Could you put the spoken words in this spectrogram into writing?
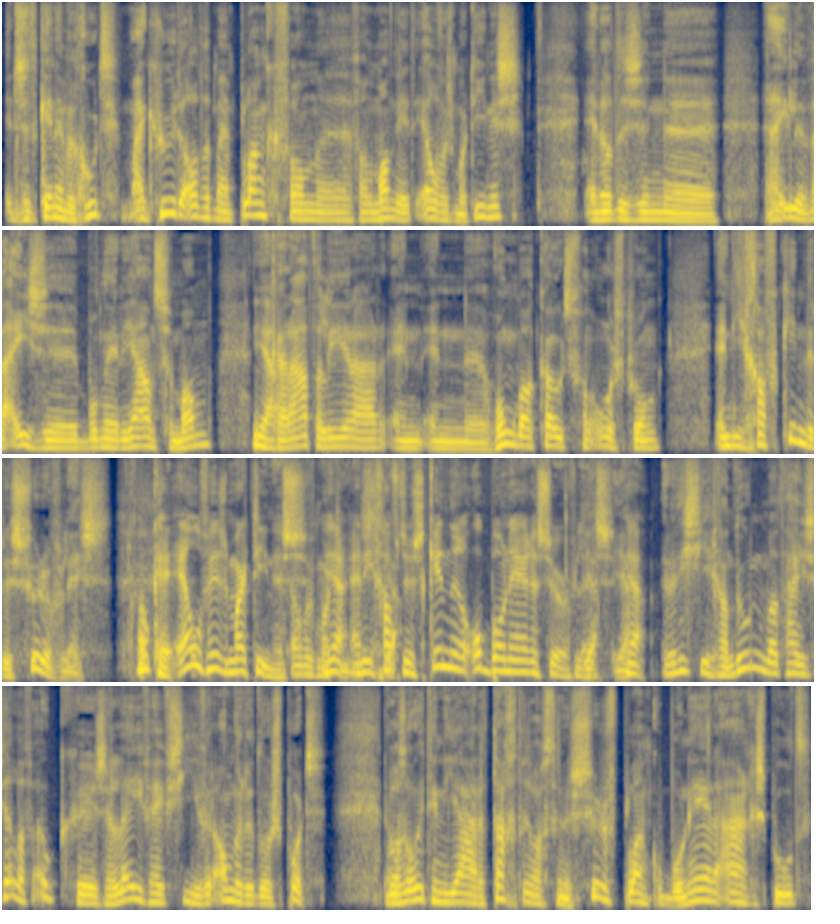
dus dat kennen we goed. Maar ik huurde altijd mijn plank van, eh, van een man die heet Elvis Martinez. En dat is een, eh, hele wijze Bonaireaanse man. Ja. Karateleraar en, en eh, honkbalcoach van oorsprong. En die gaf kinderen surfles. Oké, Elvis Martinez. Elvis Martinez, ja, en die gaf ja. dus kinderen op Bonaire surfles. Ja, ja. En dat is hij gaan doen wat hij zelf ook eh, zijn leven heeft zien veranderen door sport. Er was ooit in de jaren tachtig was er een surfplank op Bonaire aangespoeld.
